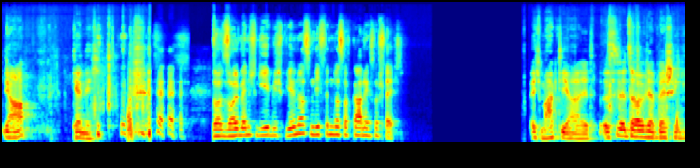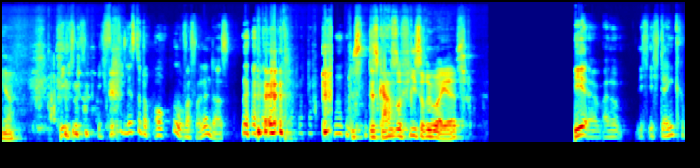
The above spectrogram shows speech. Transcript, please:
Ja, kenne ich. soll, soll Menschen geben, die spielen das und die finden das auch gar nicht so schlecht. Ich mag die halt. Es ist jetzt aber wieder Bashing hier. Ich, ich, finde die Liste doch auch gut. Was soll denn das? das? Das kam so fies rüber jetzt. Nee, äh, also ich, ich denke,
